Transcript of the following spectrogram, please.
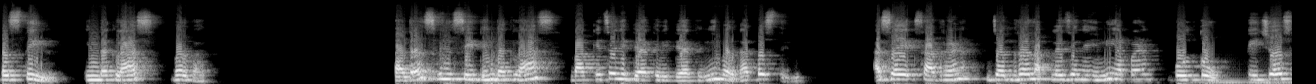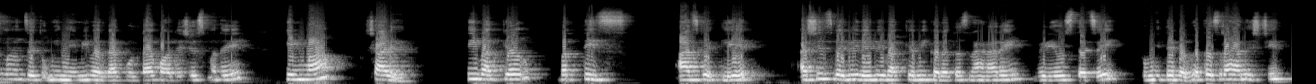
बसतील इन द क्लास वर्गात others will seat in the class बाकीचे विद्यार्थी विद्यार्थिनी वर्गात बसतील. असं एक साधारण जनरल आपले जे नेहमी आपण बोलतो टीचर्स म्हणून जे तुम्ही नेहमी वर्गात बोलता कॉलेजेसमध्ये किंवा शाळेत. ती वाक्य बत्तीस आज घेतली आहेत अशीच वेगळी वेगळी वाक्य मी करतच राहणार आहे. व्हिडिओज त्याचे तुम्ही ते बघतच राहा निश्चित.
